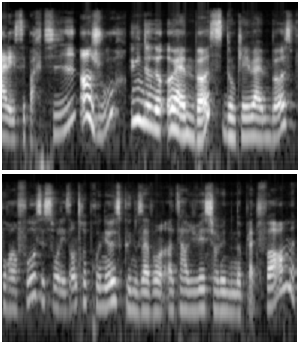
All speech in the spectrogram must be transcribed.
Allez, c'est parti. Un jour, une de nos EM Boss, donc les EM Boss, pour info, ce sont les entrepreneuses que nous avons interviewées sur l'une de nos plateformes,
